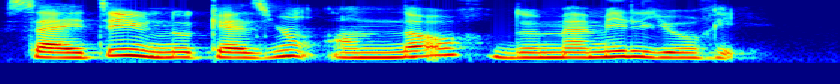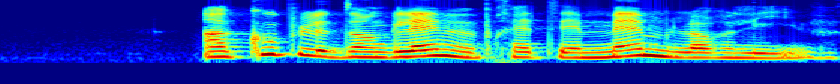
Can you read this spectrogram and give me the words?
ça a été une occasion en or de m'améliorer. Un couple d'anglais me prêtait même leurs livres.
